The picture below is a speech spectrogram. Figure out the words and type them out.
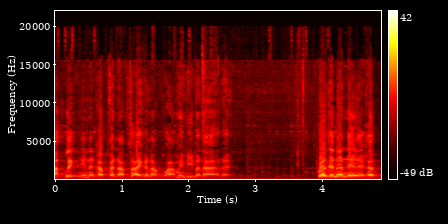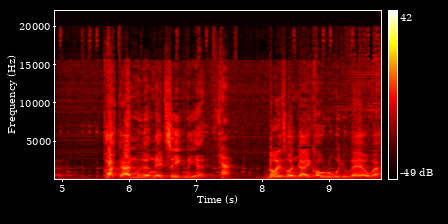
พักเล็กเนี่ยนะครับขนาบซ้ายขนาบขวาไม่มีปัญหาอะไรเพราะฉะนั้นเนี่ยนะครับพักการเมืองในซีกเนี้ยค่ะ โดยส่วนใหญ่เขารู้อยู่แล้วว่า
